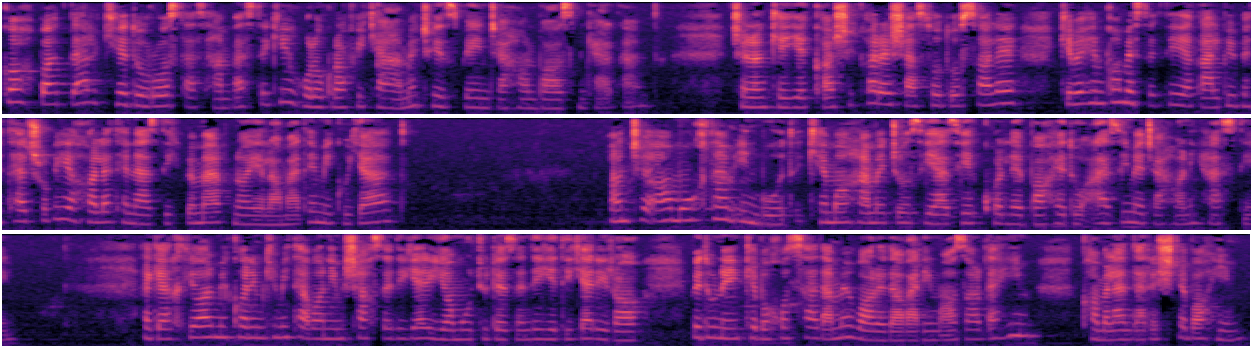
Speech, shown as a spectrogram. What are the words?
گاه با درک درست از همبستگی هولوگرافیک همه چیز به این جهان باز می‌کردند. چنانکه یک کاشیکار 62 ساله که به هنگام سکته قلبی به تجربه حالت نزدیک به مرگ نایل آمده می‌گوید آنچه آموختم این بود که ما همه جزی از یک کل واحد و عظیم جهانی هستیم. اگر خیال می‌کنیم که می‌توانیم شخص دیگری یا موجود زنده دیگری را بدون اینکه به خود صدمه وارد آوریم آزار دهیم کاملا در اشتباهیم.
